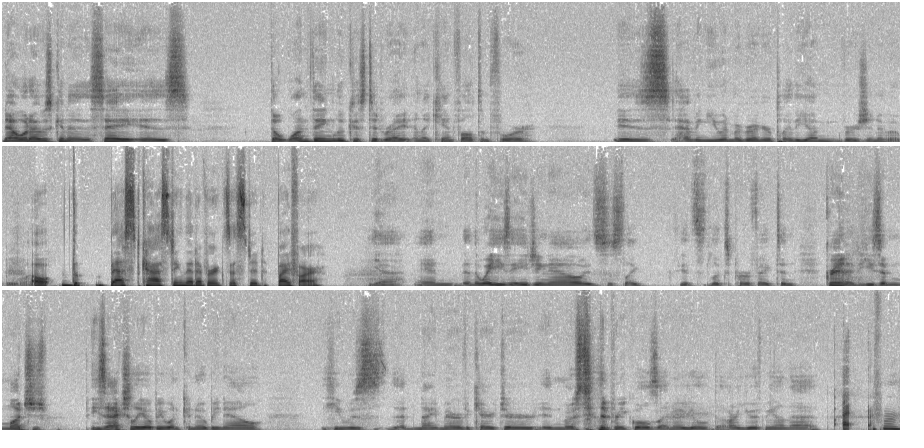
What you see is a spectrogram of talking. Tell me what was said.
Now, what I was gonna say is, the one thing Lucas did right, and I can't fault him for, is having Ewan McGregor play the young version of Obi Wan. oh, the best casting that ever existed by far. yeah, and and the way he's aging now, it's just like it looks perfect. And granted, he's a much, he's actually Obi Wan Kenobi now. He was a nightmare of a character in most of the prequels. I know you'll argue with me on that. I, hmm.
